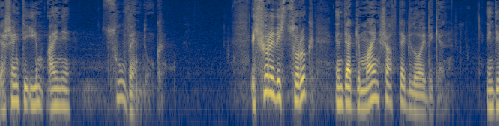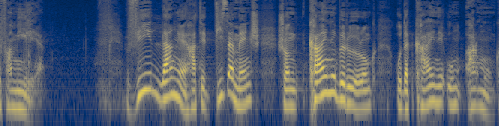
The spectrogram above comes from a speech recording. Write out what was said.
Er schenkte ihm eine Zuwendung. Ich führe dich zurück in der Gemeinschaft der Gläubigen in die Familie. Wie lange hatte dieser Mensch schon keine Berührung oder keine Umarmung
